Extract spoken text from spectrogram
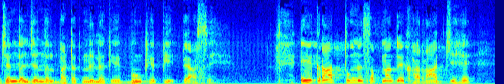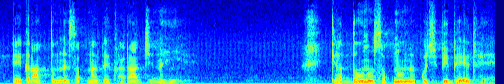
जंगल जंगल भटकने लगे, भूखे प्यासे। एक रात तुमने सपना देखा राज्य है, एक रात तुमने सपना देखा राज्य नहीं है। क्या दोनों सपनों में कुछ भी भेद है?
